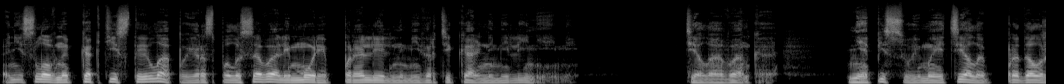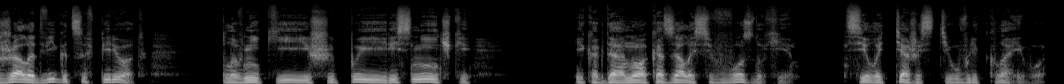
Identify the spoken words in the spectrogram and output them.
Они словно когтистые лапы располосовали море параллельными вертикальными линиями. Тело Аванка, неописуемое тело, продолжало двигаться вперед — плавники и шипы, реснички. И когда оно оказалось в воздухе, сила тяжести увлекла его,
